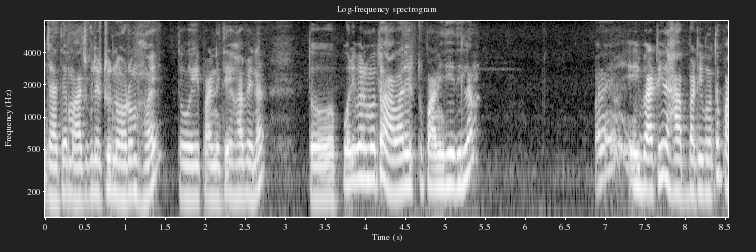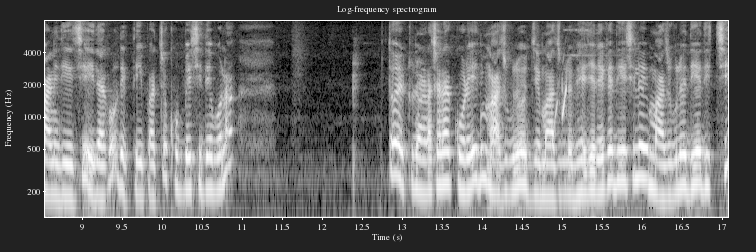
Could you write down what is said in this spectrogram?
যাতে মাছগুলো একটু নরম হয়, তো এই পানিতে হবে না। তো পরিমাণ মতো আবার একটু পানি দিয়ে দিলাম। মানে এই বাটির হাফ বাটির মতো পানি দিয়েছি, এই দেখো, দেখতেই পাচ্ছ, খুব বেশি দেব না। তো একটু নাড়াচাড়া করেই মাছগুলো, যে মাছগুলো ভেজে রেখে দিয়েছিল, ওই মাছগুলো দিয়ে দিচ্ছি।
